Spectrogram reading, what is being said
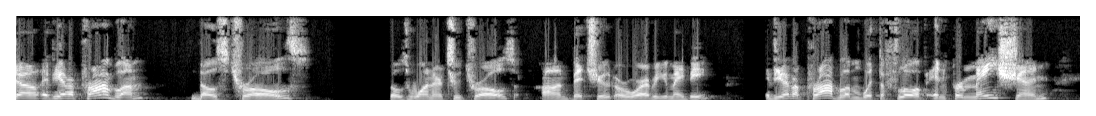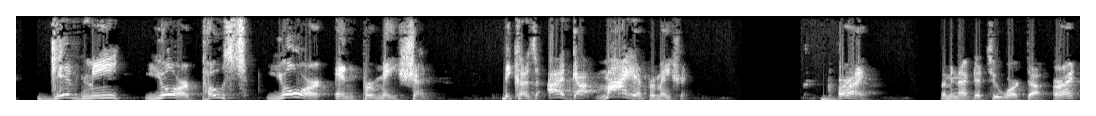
So, if you have a problem, those trolls, those one or two trolls on BitChute or wherever you may be, if you have a problem with the flow of information, give me your post your information because I've got my information. All right. Let me not get too worked up. All right.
